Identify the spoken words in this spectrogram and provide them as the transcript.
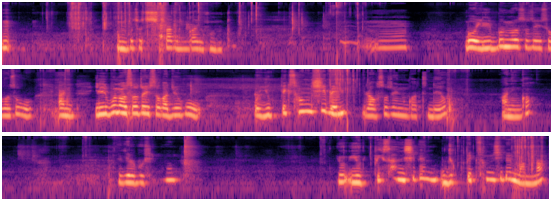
음, 안 보죠? 지갑인가 이건 또? 음, 뭐 일본어로 써져 있어가지고 아니 일본어 써져 있어가지고 뭐 630엔이라고 써져 있는 것 같은데요? 아닌가? 여기를 보시면 630엔 630엔 맞나?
